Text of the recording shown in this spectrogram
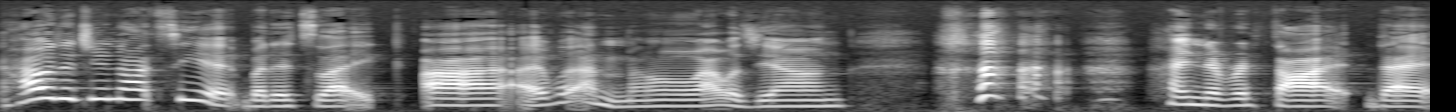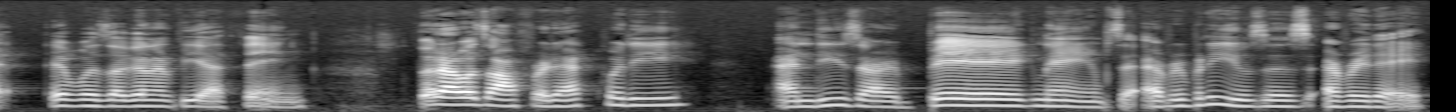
How did you not see it? But it's like, uh, I, I don't know, I was young. I never thought that it was going to be a thing. But I was offered equity, and these are big names that everybody uses every day.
